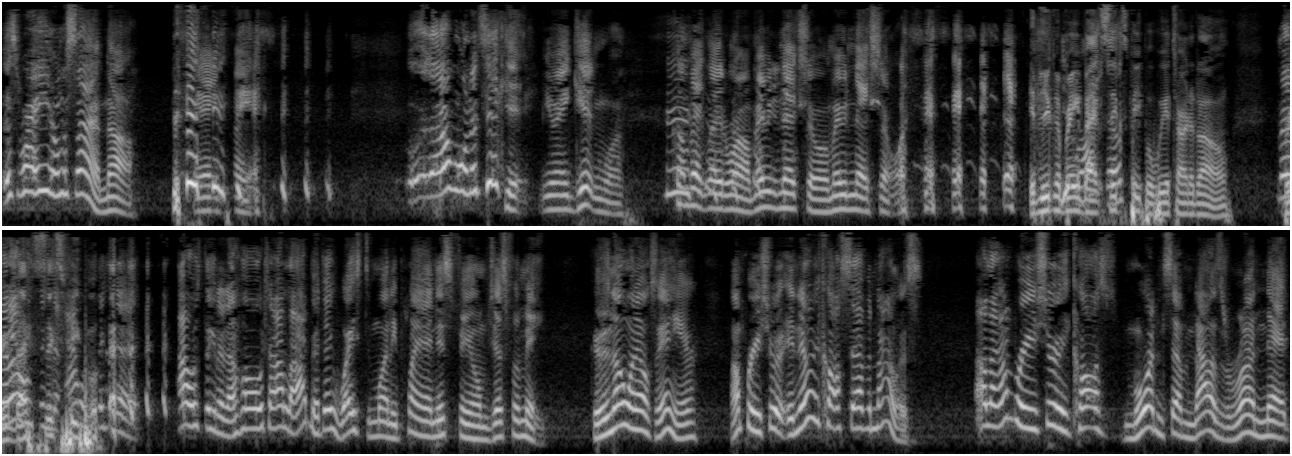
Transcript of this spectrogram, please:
It's right here on the sign. Nah. It ain't I want a ticket. You ain't getting one. Come back later on. Maybe the next show. Maybe the next show. If you can You bring back right, six people, we'll turn it on. Man, Bring I back was, thinking, six I, was people. that, I was thinking that the whole time. I bet they wasted money playing this film just for me. Cause there's no one else in here. I'm pretty sure. And it only cost seven dollars. I was like, I'm pretty sure it costs more than seven dollars to run that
